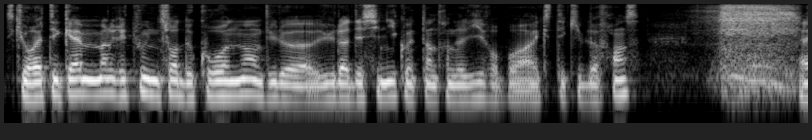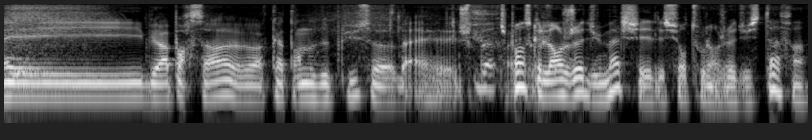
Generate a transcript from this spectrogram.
Ce qui aurait été quand même malgré tout une sorte de couronnement vu, le, vu la décennie qu'on était en train de vivre pour, avec cette équipe de France. Et ben, à part ça, euh, qu'attendre de plus euh, ben, je, je, pense que l'enjeu du match, c'est surtout l'enjeu du staff. Hein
